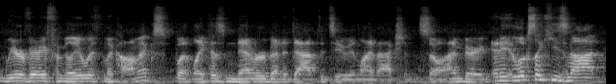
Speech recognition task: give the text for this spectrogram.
we're very familiar with in the comics, but like has never been adapted to in live action. So I'm very, and it looks like he's not,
